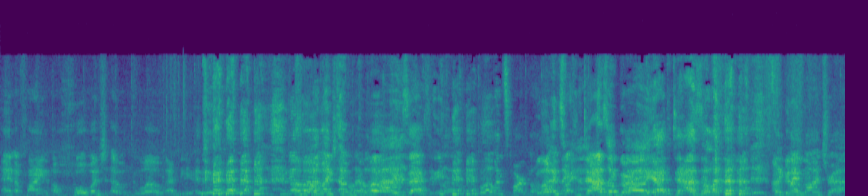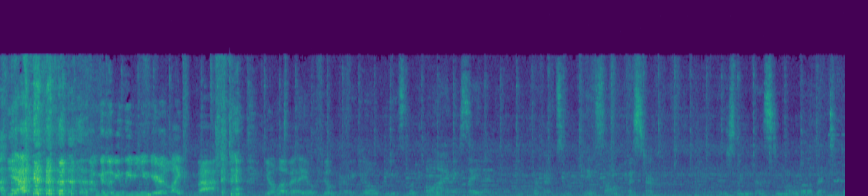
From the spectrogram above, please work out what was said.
and applying a whole bunch of glow at the end. a whole bunch of glow, glow. exactly. Like glow. glow. and sparkle. Glow and sparkle. Like, dazzle, like girl. My, yeah, dazzle. it's like my mantra. Yeah. I'm gonna be leaving you here like that. You'll love it. You'll feel great. You'll be looking. Oh, I'm excited. Perfect. Okay, so I'm gonna start. I'm just waiting for the steam a little bit to go.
